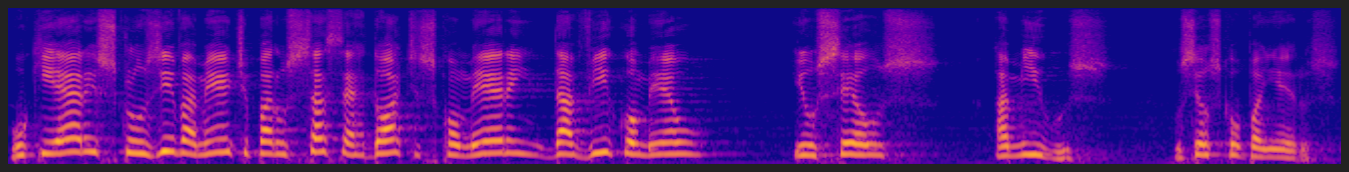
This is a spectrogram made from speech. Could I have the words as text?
O que era exclusivamente para os sacerdotes comerem, Davi comeu e os seus amigos, os seus companheiros.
